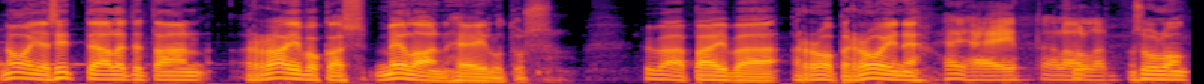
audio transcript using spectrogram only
No ja sitten aloitetaan raivokas melan heilutus. Hyvää päivää Roope Roine. Hei hei, täällä ollaan. Sulla on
